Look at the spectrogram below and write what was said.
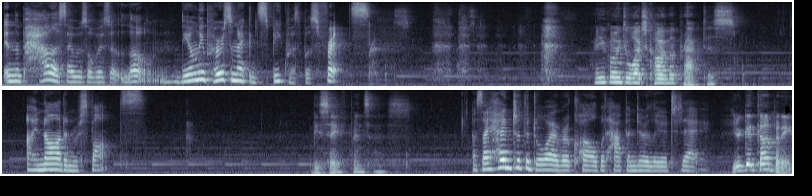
In the palace, I was always alone. The only person I could speak with was Fritz. Are you going to watch Karma practice? I nod in response. Be safe, Princess. As I head to the door, I recall what happened earlier today. You're good company.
